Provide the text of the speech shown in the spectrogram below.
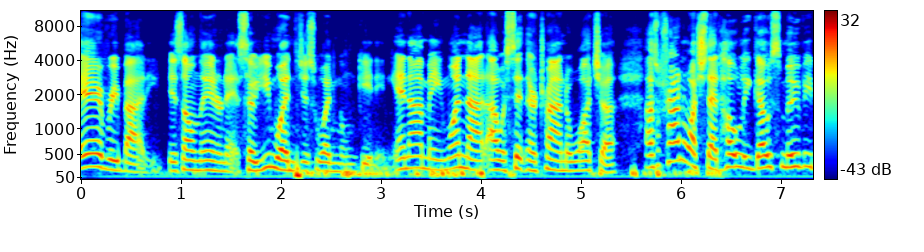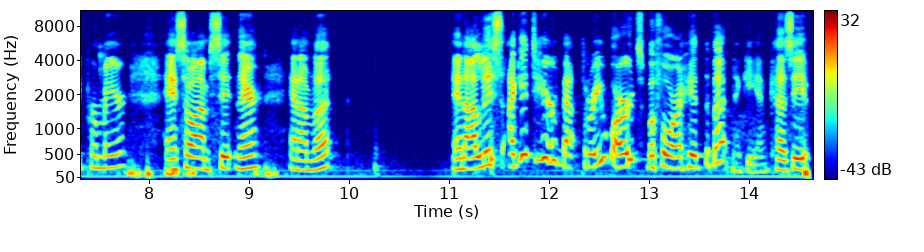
everybody is on the internet so you wasn't just wasn't gonna get any and i mean one night i was sitting there trying to watch a i was trying to watch that holy ghost movie premiere and so i'm sitting there and i'm like and i listen i get to hear about three words before i hit the button again because it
